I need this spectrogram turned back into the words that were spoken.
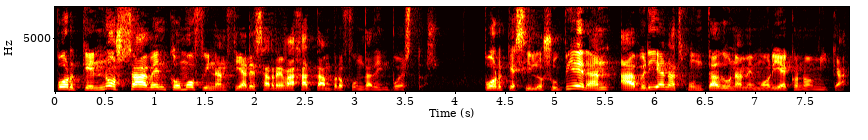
porque no saben cómo financiar esa rebaja tan profunda de impuestos. Porque si lo supieran, habrían adjuntado una memoria económica.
